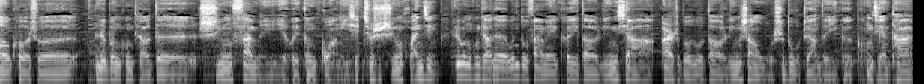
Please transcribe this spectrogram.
包括说热泵空调的使用范围也会更广一些，就是使用环境，热泵空调的温度范围可以到零下二十多度到零上五十度这样的一个空间，它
